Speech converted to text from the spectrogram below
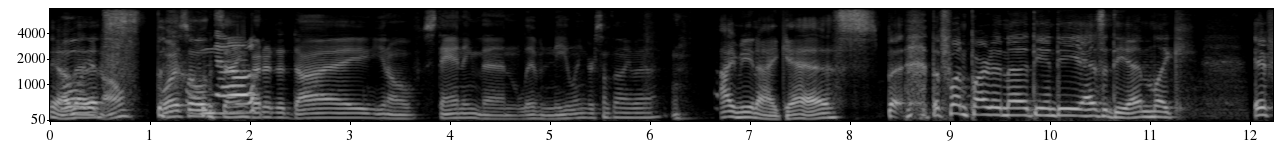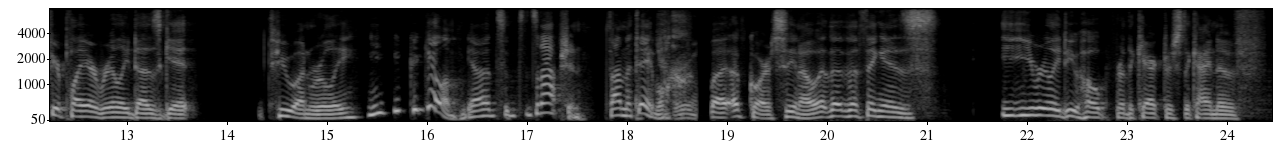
you know, well, that's you know, what's the old no. saying? Better to die, you know, standing than live kneeling, or something like that. I mean, I guess, but the fun part in uh, D and D as a DM, like, if your player really does get too unruly, you, you could kill him. You know, it's, it's, it's an option. It's on the table. True. But of course, you know, the the thing is, you really do hope for the characters to kind of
